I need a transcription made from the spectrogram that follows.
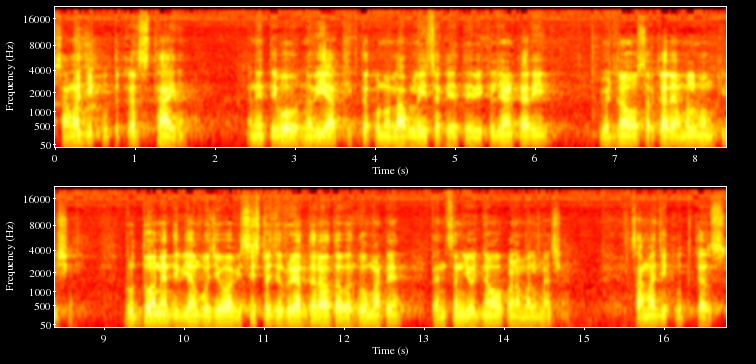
સામાજિક ઉત્કર્ષ થાય અને તેઓ નવી આર્થિક તકોનો લાભ લઈ શકે તેવી કલ્યાણકારી યોજનાઓ સરકારે અમલમાં મૂકી છે. વૃદ્ધો અને દિવ્યાંગો જેવા વિશિષ્ટ જરૂરિયાત ધરાવતા વર્ગો માટે પેન્શન યોજનાઓ પણ અમલમાં છે. સામાજિક ઉત્કર્ષ,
